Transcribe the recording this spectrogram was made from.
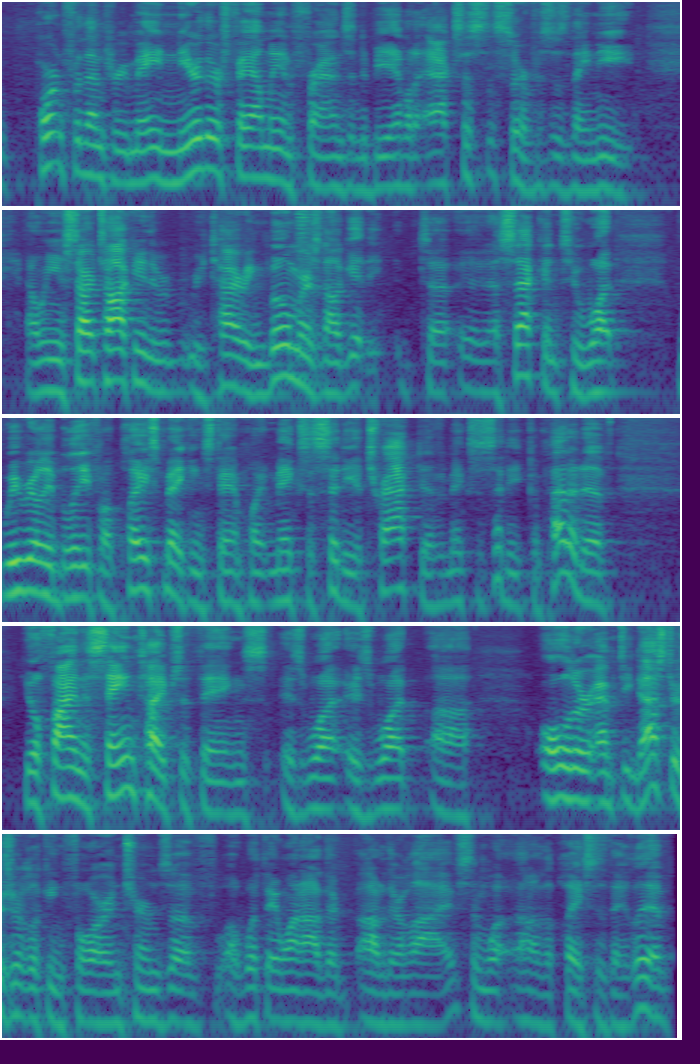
important for them to remain near their family and friends and to be able to access the services they need. And when you start talking to the retiring boomers, and I'll get to, in a second to what we really believe from a placemaking standpoint makes a city attractive, makes a city competitive, you'll find the same types of things is what, is what uh, older empty nesters are looking for in terms of, of what they want out of their, out of their lives and what, out of the places they live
